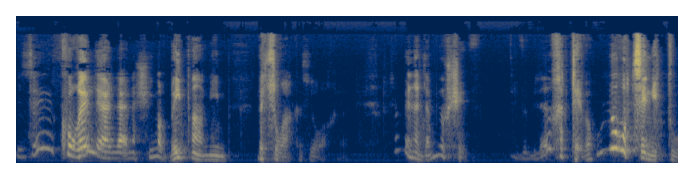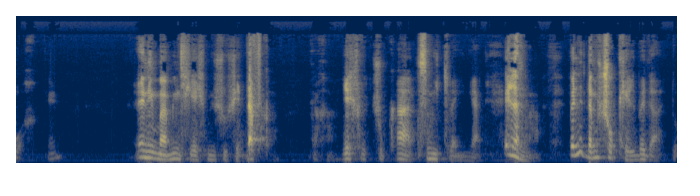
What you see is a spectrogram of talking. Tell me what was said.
זה קורה לאנשים הרבה פעמים בצורה כזו או אחרת. בן אדם יושב, ובדרך הטבע הוא לא רוצה ניתוח. כן? איני מאמין שיש מישהו שדווקא ככה, יש לו תשוקה עצמית לעניין. אלא מה? בן אדם שוקל בדעתו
